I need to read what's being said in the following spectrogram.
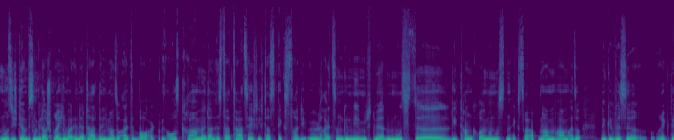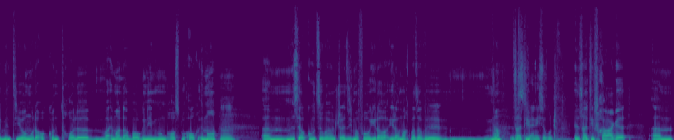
muss ich dir ein bisschen widersprechen, weil in der Tat, wenn ich mal so alte Bauakten auskrame, dann ist da tatsächlich, dass extra die Ölheizung genehmigt werden musste, die Tankräume mussten extra Abnahmen haben, also eine gewisse Reglementierung oder auch Kontrolle war immer da. Baugenehmigung brauchst du auch immer. Mhm. Ähm, ist ja auch gut so, weil man stellt sich mal vor, jeder, jeder macht, was er will. Ne? Ist das halt wäre nicht so gut. Ist halt die Frage, ähm,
